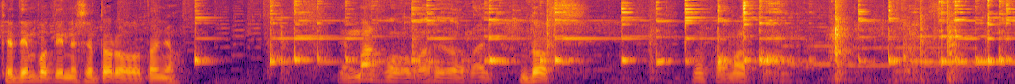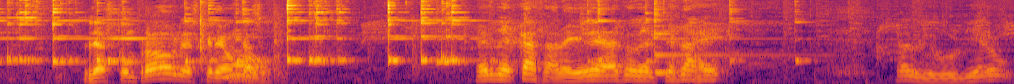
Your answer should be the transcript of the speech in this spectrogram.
¿Qué tiempo tiene ese toro, Toño? En marzo, hace dos años. Dos. Dos para marzo. ¿Le has comprado o le has creado en No. casa? Es de casa, le llevé a eso del tesaje. ¿Sabes? Le volvieron.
